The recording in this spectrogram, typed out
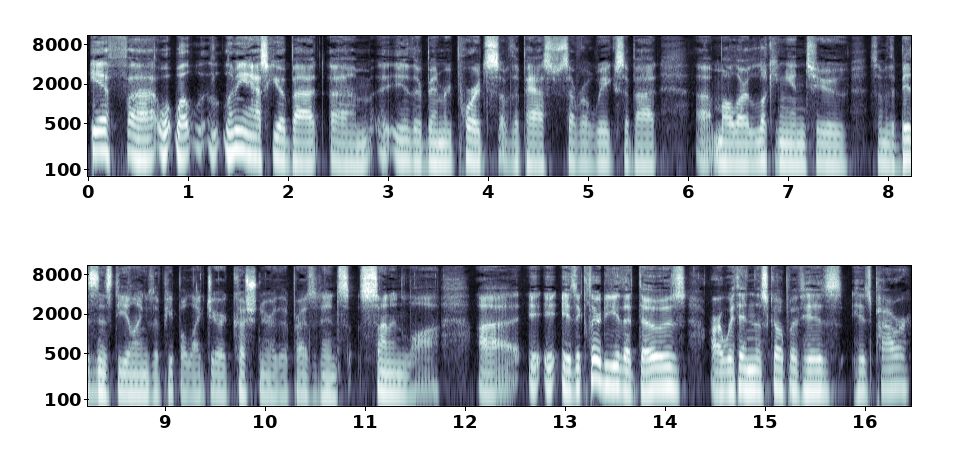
If uh, well, let me ask you about. Um, you know, there have been reports of the past several weeks about uh, Mueller looking into some of the business dealings of people like Jared Kushner, the president's son-in-law. Uh, is it clear to you that those are within the scope of his his power?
